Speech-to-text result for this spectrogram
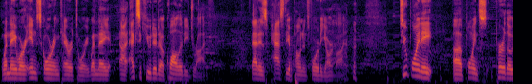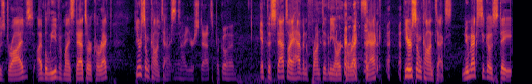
when they were in scoring territory, when they uh, executed a quality drive, that is past the opponent's 40 yard line. 2.8 uh, points per those drives, I believe, if my stats are correct. Here's some context. Not, not your stats, but go ahead. if the stats I have in front of me are correct, Zach, here's some context. New Mexico State,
